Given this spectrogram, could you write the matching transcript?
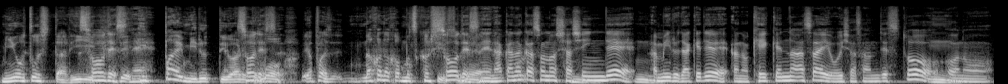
見落としたりそうですね。いっぱい見るって言われてもやっぱりなかなか難しいですね。そうですね。なかなかその写真で見るだけで、あの経験の浅いお医者さんですと、あの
